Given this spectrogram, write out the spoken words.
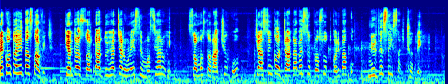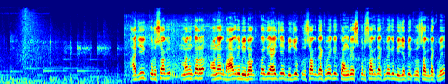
देखंतो एही दस्तावेज केन्द्र सरकार 2019 मसिया रुही समस्त राज्य को चासिंग को डाटाबेस प्रस्तुत करबा को निर्देश दे सारि आज कृषक मानकर अनेक भाग रे विभक्त कर दिया छै बिजू कृषक देखबे कि कांग्रेस कृषक देखबे कि बीजेपी कृषक देखबे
